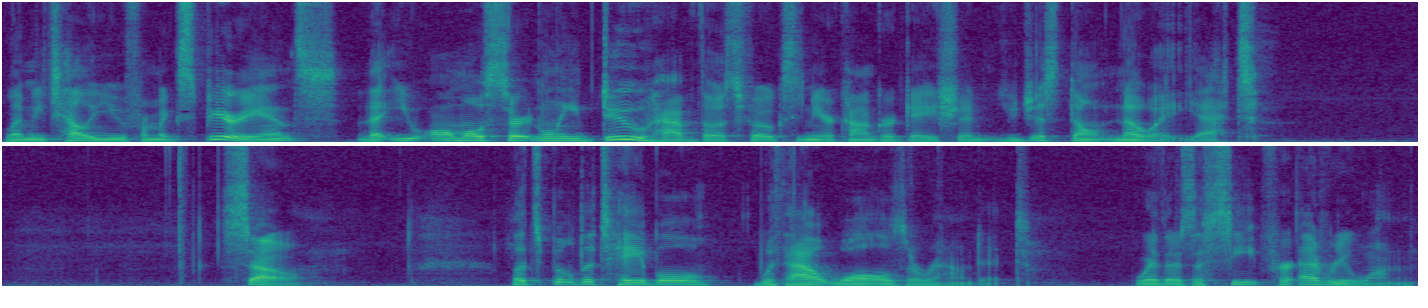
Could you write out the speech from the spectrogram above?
Let me tell you from experience that you almost certainly do have those folks in your congregation. You just don't know it yet. So, let's build a table without walls around it, where there's a seat for everyone,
